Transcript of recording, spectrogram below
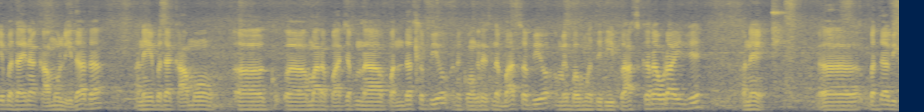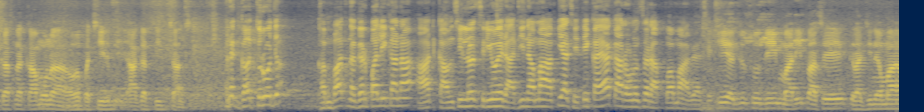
એ બધાના કામો લીધા હતા. અને એ બધા કામો અમારા ભાજપના પંદર સભ્યો અને કોંગ્રેસના બાર સભ્યો અમે બહુમતીથી પાસ કરાવડાવી છે. અને બધા વિકાસના કામોના હવે પછી આગળથી ચાલશે. અને ગત રોજ ખંભાત નગરપાલિકાના આઠ કાઉન્સિલરશ્રીઓએ રાજીનામા આપ્યા છે. તે કયા કારણોસર આપવામાં આવ્યા છે? એ હજુ સુધી મારી પાસે રાજીનામા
